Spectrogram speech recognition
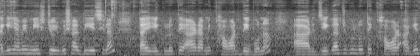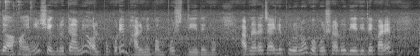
আগেই আমি মিক্সড জৈব সার দিয়েছিলাম, তাই এগুলোতে আর আমি খাওয়ার দেব না। আর যে গাছগুলোতে খাওয়ার আগে দেওয়া হয়নি, সেগুলোতে আমি অল্প করে ভার্মি কম্পোস্ট দিয়ে দেব। আপনারা চাইলে পুরনো গোবর সারও দিয়ে দিতে পারেন। তো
